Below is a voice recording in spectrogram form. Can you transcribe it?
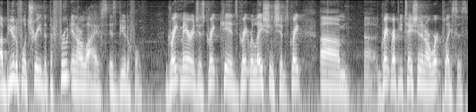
a beautiful tree that the fruit in our lives is beautiful? Great marriages, great kids, great relationships, great, um, uh, great reputation in our workplaces.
